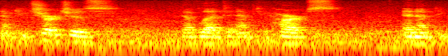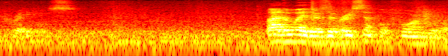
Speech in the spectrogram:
empty churches have led to empty hearts and empty cradles. By the way, there's a very simple formula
